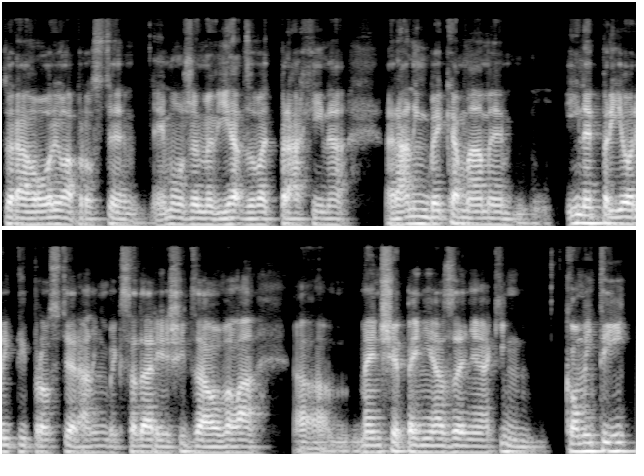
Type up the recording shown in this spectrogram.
ktorá hovorila proste nemôžeme vyhadzovať prachy na running backa, máme iné priority, proste running back sa dá riešiť za oveľa uh, menšie peniaze nejakým komity.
